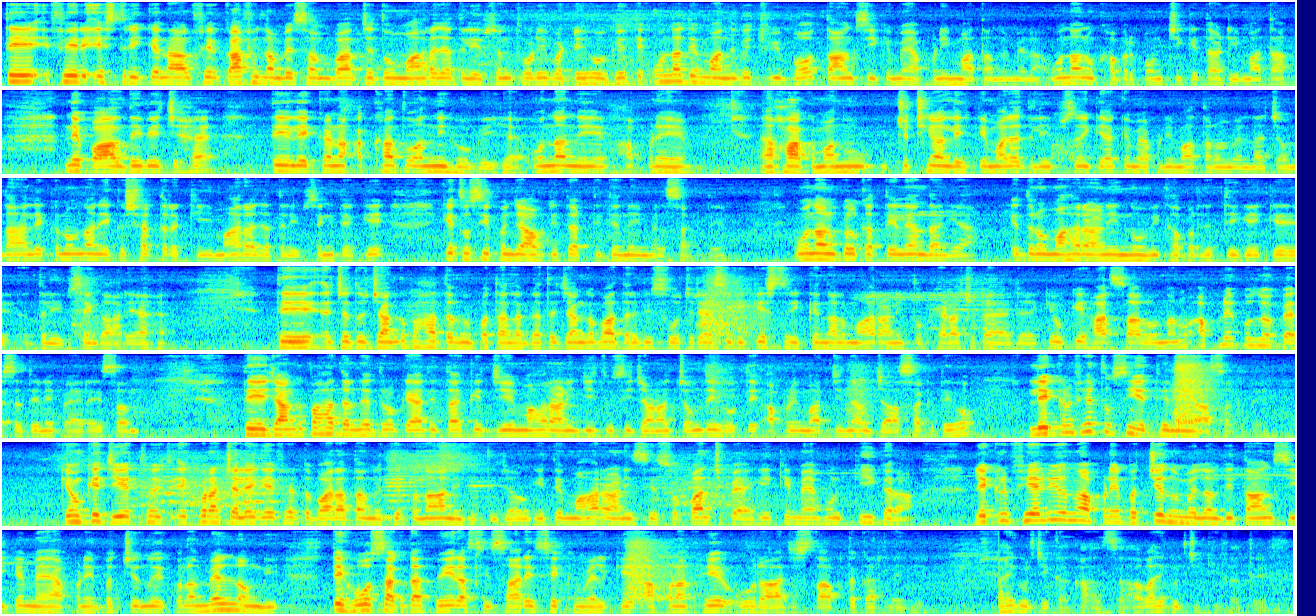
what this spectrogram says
ਤੇ ਫਿਰ ਇਸ ਤਰੀਕੇ ਨਾਲ ਫਿਰ ਕਾਫੀ ਲੰਬੇ ਸਮੇਂ ਬਾਅਦ ਜਦੋਂ ਮਹਾਰਾਜਾ ਦਲੀਪ ਸਿੰਘ ਥੋੜੇ ਵੱਡੇ ਹੋ ਗਏ ਤੇ ਉਹਨਾਂ ਦੇ ਮਨ ਵਿੱਚ ਵੀ ਬਹੁਤ ਤਾਂਗ ਸੀ ਕਿ ਮੈਂ ਆਪਣੀ ਮਾਤਾ ਨੂੰ ਮਿਲਾਂ। ਉਹਨਾਂ ਨੂੰ ਖਬਰ ਪਹੁੰਚੀ ਕਿ ਤੁਹਾਡੀ ਮਾਤਾ ਨੇਪਾਲ ਦੇ ਵਿੱਚ ਹੈ ਤੇ ਲੇਕਿਨ ਅੱਖਾਂ ਤੋਂ ਅੰਨੀ ਹੋ ਗਈ ਹੈ। ਉਹਨਾਂ ਨੇ ਆਪਣੇ ਹਾਕਮਾਂ ਨੂੰ ਚਿੱਠੀਆਂ ਲਿਖ ਕੇ ਮਹਾਰਾਜਾ ਦਲੀਪ ਸਿੰਘ ਨੇ ਕਿਹਾ ਕਿ ਮੈਂ ਆਪਣੀ ਮਾਤਾ ਨੂੰ ਮਿਲਣਾ ਚਾਹੁੰਦਾ ਹਾਂ, ਲੇਕਿਨ ਉਹਨਾਂ ਨੇ ਇੱਕ ਸ਼ਰਤ ਰੱਖੀ ਮਹਾਰਾਜਾ ਦਲੀਪ ਸਿੰਘ ਦੇ ਅੱਗੇ ਕਿ ਤੁਸੀਂ ਪੰਜਾਬ ਦੀ ਧਰਤੀ ਤੇ ਨਹੀਂ ਮਿਲ ਸਕਦੇ। ਉਹਨਾਂ ਨੂੰ ਕਲਕੱਤੇ ਲਿਆਂਦਾ ਗਿਆ। ਇਧਰੋਂ ਮਹਾਰਾਣੀ ਨੂੰ ਵੀ ਖਬਰ ਦਿੱਤੀ ਗਈ ਕਿ ਦਲੀਪ ਸਿੰਘ ਆ ਰਿਹਾ ਹੈ। ਤੇ ਜਦੋਂ ਜੰਗ ਬਹਾਦਰ ਨੂੰ ਪਤਾ ਲੱਗਾ ਤੇ ਜੰਗ ਬਹਾਦਰ ਵੀ ਸੋਚ ਰਿਹਾ ਸੀ ਕਿ ਕਿਸ ਤਰੀਕੇ ਨਾਲ ਮਹਾਰਾਣੀ ਤੋਂ ਖਹਿੜਾ ਛੁਟਾਇਆ ਜਾਏ, ਕਿਉਂਕਿ ਹਰ ਸਾਲ ਉਹਨਾਂ ਨੂੰ ਆਪਣੇ ਪੱਲੋਂ ਪੈਸੇ ਦੇਣੇ ਪੈ ਰਹੇ ਸਨ। ਤੇ ਜੰਗ ਬਹਾਦਰ ਨੇ ਇਧਰੋਂ ਕਹਿ ਦਿੱਤਾ ਕਿ ਜੇ ਮਹਾਰਾਣੀ ਜੀ ਤੁਸੀਂ ਜਾਣਾ ਚਾਹੁੰਦੇ ਹੋ ਤੇ ਆਪਣੀ ਮਰਜ਼ੀ ਨਾਲ ਜਾ ਸਕਦੇ ਹੋ, ਲੇਕਿਨ ਫਿਰ ਤੁਸੀਂ ਇੱਥੇ ਨਹੀਂ ਆ ਸਕਦੇ। ਕਿਉਂਕਿ ਜੇ ਇੱਥੋਂ ਇੱਕ ਵਾਰ ਚਲੇ ਗਏ, ਫਿਰ ਦੁਬਾਰਾ ਤੁਹਾਨੂੰ ਇੱਥੇ ਪਨਾਹ ਨਹੀਂ ਦਿੱਤੀ ਜਾਊਗੀ ਤੇ ਮਹਾਰਾਣੀ 605 ਪੈ ਗਈ ਕਿ ਮੈਂ ਹੁਣ ਕੀ ਕਰਾਂ। ਲੇਕਿਨ ਫਿਰ ਵੀ ਉਹਨੂੰ ਆਪਣੇ ਬੱਚੇ ਨੂੰ ਮਿਲਣ ਦੀ ਤਾਂਗ ਸੀ ਕਿ ਮੈਂ ਆਪਣੇ ਬੱਚੇ ਨੂੰ ਇੱਕ ਵਾਰ ਮਿਲ ਲਵਾਂਗੀ ਤੇ ਹੋ ਸਕਦਾ ਫਿਰ ਅਸੀਂ ਸਾਰੇ ਸਿੱਖ ਮਿਲ ਕੇ ਆਪਣਾ ਫਿਰ ਉਹ ਰਾਜ ਸਥਾਪਿਤ ਕਰ ਲਈਏ। ਵਾਹਿਗੁਰੂ ਜੀ ਕਾ ਖਾਲਸਾ, ਵਾਹਿਗੁਰੂ ਜੀ ਕੀ ਫਤਿਹ।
